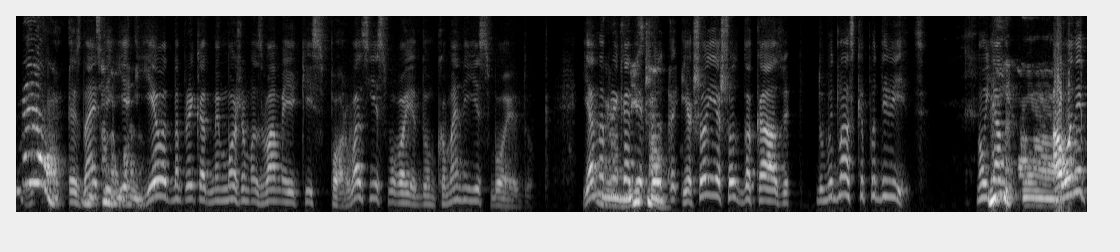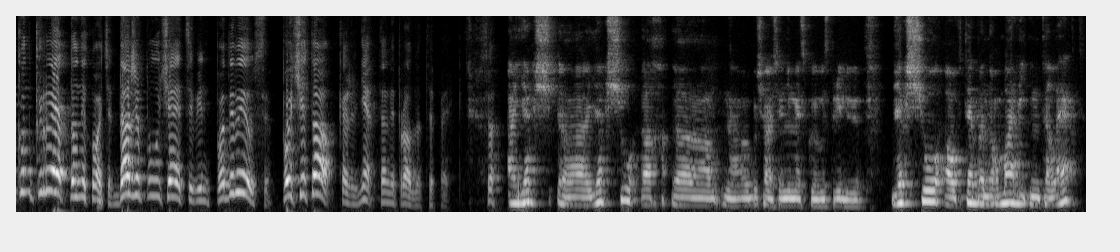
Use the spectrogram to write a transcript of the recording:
Ну, Ви знаєте, є, є, от, наприклад, ми можемо з вами якийсь спор. У вас є своя думка, у мене є своя думка. Я, наприклад, Ну, якщо, дійсно. якщо я щось доказую, то, будь ласка, подивіться. Ну, я, а, вони конкретно не хочуть. Навіть, виходить, він подивився, почитав, каже, ні, це неправда, це фейк. Все. А якщо, е, якщо е, е, е, вибачаюся, німецькою вистрілюю, якщо е, в тебе нормальний інтелект, е,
